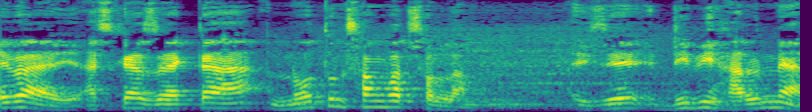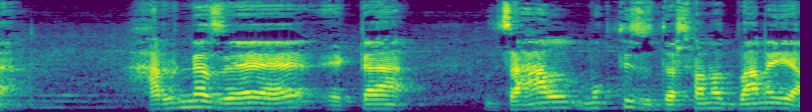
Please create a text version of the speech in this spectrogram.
এই ভাই, আজকে একটা নতুন সংবাদ শুনলাম। এই যে ডিবি হারুন্যা হারুন্যা যে একটা জাল মুক্তিযোদ্ধা সনদ বানাইয়া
